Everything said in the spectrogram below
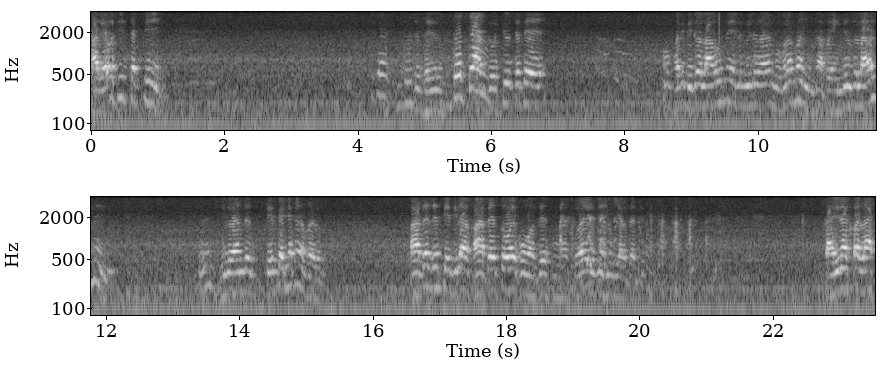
આ વ્યવસ્થિત શક્તિ. છે હું ફરી બીજો લાવું ને એટલે બીજો મોહરા બંધ આપડે ઇન્ડિયન તો લાવે જ નહીં. અંદર તેલ કઈ નાખે ને આપડે ફાટે છે તેથી લા ફાટે તોય હું હશે? તોય નહીં આવતા છે. કાઢી નાખવા લાગ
